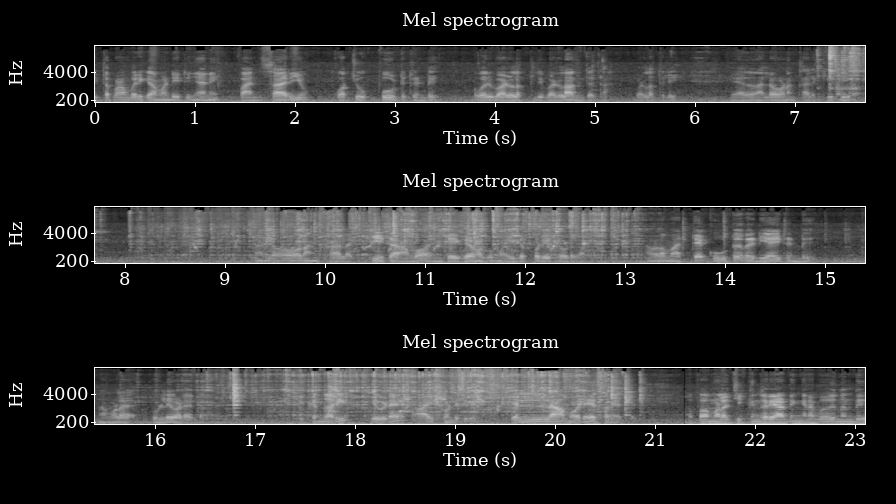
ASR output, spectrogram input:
ഈത്തപ്പഴം പൊരിക്കാൻ വേണ്ടിയിട്ട് ഞാൻ പഞ്ചസാരയും കുറച്ച് ഉപ്പും ഇട്ടിട്ടുണ്ട്. ഒരു വെള്ളത്തിൽ വെള്ളം കേട്ടോ വെള്ളത്തിൽ ഇനി അത് നല്ലോണം കലക്കിയിട്ട് നല്ലോണം കലക്കിയിട്ടാകുമ്പോൾ അതിന്റെയൊക്കെ നമുക്ക് മൈദപ്പൊടി ഇട്ട് കൊടുക്കാം. നമ്മളെ മറ്റേ കൂട്ട് റെഡി ആയിട്ടുണ്ട്. നമ്മളെ ഉള്ളിവടേന്റെ ചിക്കൻ കറി ഇവിടെ ആയിക്കൊണ്ടിരിക്കുന്നു. എല്ലാം ഒരേ സമയത്ത്. അപ്പോൾ നമ്മളെ ചിക്കൻ കറി ആദ്യം ഇങ്ങനെ വേകുന്നുണ്ട്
